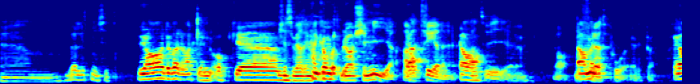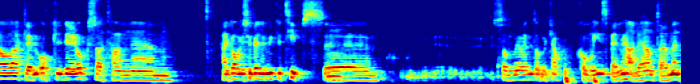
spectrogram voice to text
Ehm, väldigt mysigt. ja, det var det verkligen. Och, ehm, Det känns som vi hade en han kom- sjukt bra kemi, alla Ja. tre där. Ja. Att vi, eh, ja, vi Ja, men- flöt på väldigt bra. Ja, verkligen. Och det är också att han... ehm, han gav ju så väldigt mycket tips. eh, som, jag vet inte om det kanske kommer inspelning här, det antar jag. Men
